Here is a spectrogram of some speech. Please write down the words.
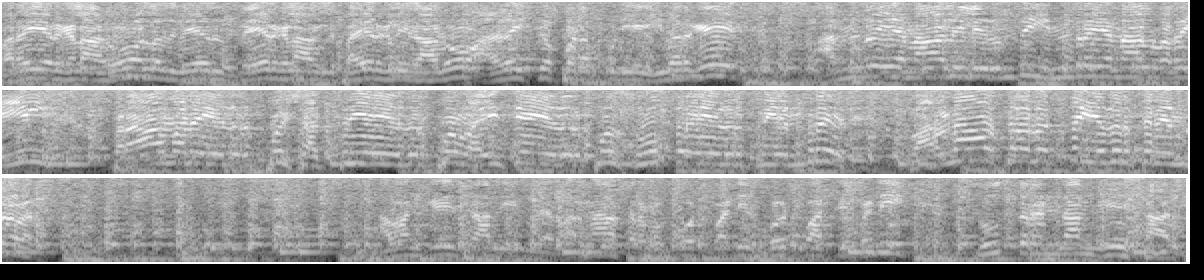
பறையர்களாகவோ அல்லது வேறு பெயர்களாக பெயர்களிலாகவோ அழைக்கப்படக்கூடிய இவர்கள் அன்றைய நாளில் இருந்து இன்றைய நாள் வரையில் பிராமண எதிர்ப்பு சத்திரிய எதிர்ப்பு வைசிய எதிர்ப்பு சூத்திர எதிர்ப்பு என்று வர்ணாசிரமத்தை எதிர்த்து நின்றவர். அவன் கீழ்சாதி இல்லை. வர்ணாசிரம கோட்பாட்டில் கோட்பாட்டின்படி சூத்திரன் தான் கீழ்சாதி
